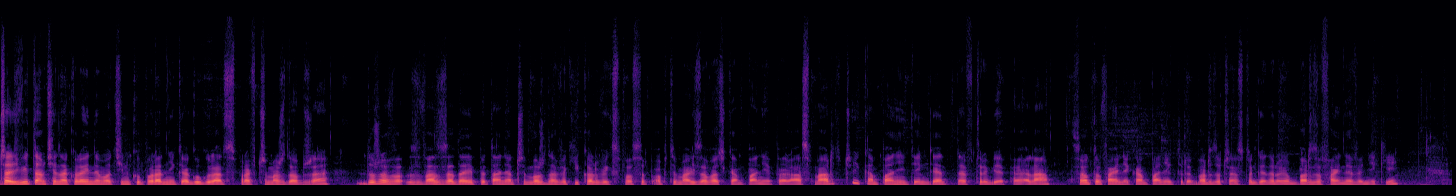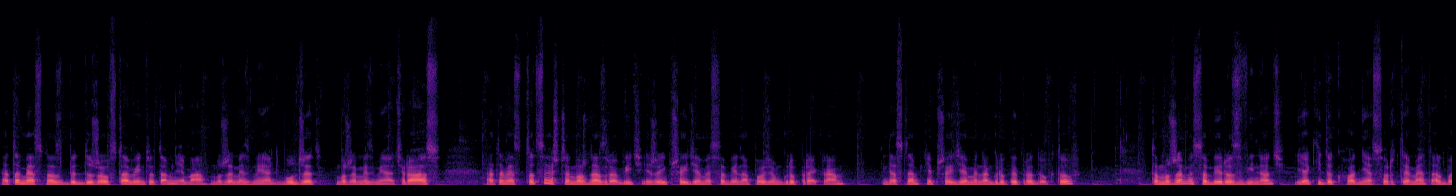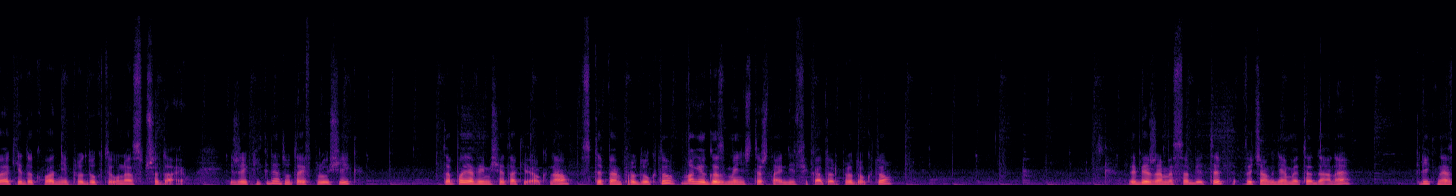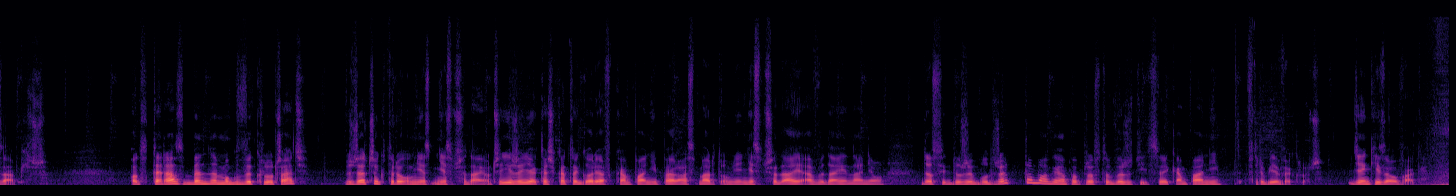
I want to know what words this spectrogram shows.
Cześć, witam Cię na kolejnym odcinku poradnika Google Ads Sprawdź, czy masz dobrze. Dużo z Was zadaje pytania, czy można w jakikolwiek sposób optymalizować kampanie PLA Smart, czyli kampanie inteligentne w trybie PLA. Są to fajne kampanie, które bardzo często generują bardzo fajne wyniki. Natomiast no, zbyt dużo ustawień tu tam nie ma. Możemy zmieniać budżet, możemy zmieniać ROAS. Natomiast to, co jeszcze można zrobić, jeżeli przejdziemy sobie na poziom grup reklam i następnie przejdziemy na grupy produktów, to możemy sobie rozwinąć, jaki dokładnie asortyment albo jakie dokładnie produkty u nas sprzedają. Jeżeli kliknę tutaj w plusik, to pojawi mi się takie okno z typem produktu. Mogę go zmienić też na identyfikator produktu. Wybierzemy sobie typ, wyciągniemy te dane, kliknę zapisz. Od teraz będę mógł wykluczać rzeczy, które u mnie nie sprzedają. Czyli jeżeli jakaś kategoria w kampanii PLA Smart u mnie nie sprzedaje, a wydaje na nią dosyć duży budżet, to mogę ją po prostu wyrzucić z tej kampanii w trybie wyklucz. Dzięki za uwagę.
